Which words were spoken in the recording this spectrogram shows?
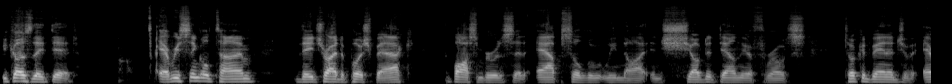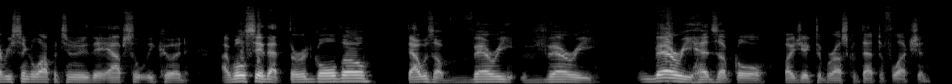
because they did. Every single time they tried to push back, the Boston Bruins said absolutely not and shoved it down their throats. Took advantage of every single opportunity they absolutely could. I will say that third goal, though, that was a very, very, very heads up goal by Jake DeBrusk with that deflection.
